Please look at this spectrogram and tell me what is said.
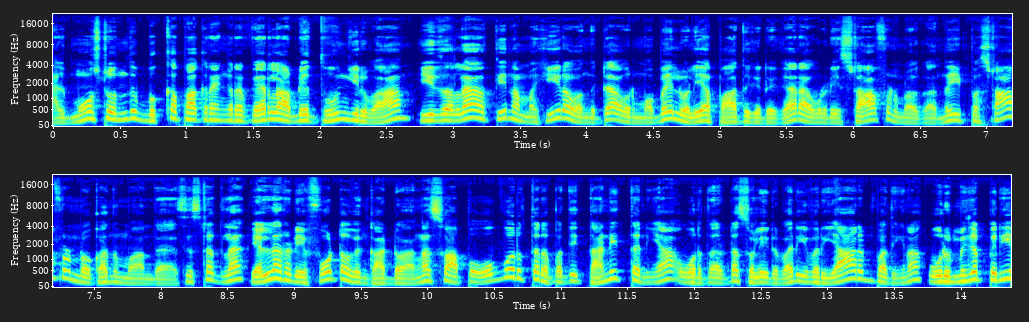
ஆல்மோஸ்ட் வந்து புக்கை பார்க்குறேங்கிற பேரில் அப்படியே தூங்கிடுவா. இதெல்லாம் நம்ம ஹீரோ வந்துட்டு அவர் மொபைல் வழியாக பார்த்துக்கிட்டு இருக்கார். அவருடைய ஸ்டாஃப் ரூமில் உட்காந்து இப்போ ஸ்டாஃப் ரூமில் உட்காந்து அந்த சிஸ்டத்தில் எல்லாருடைய ஃபோட்டோவையும் காட்டுவாங்க. ஸோ அப்போ ஒவ்வொருத்தரை பற்றி தனித்தனியாக ஒருத்தர்கிட்ட சொல்லிடுவார் இவர் யாருன்னு பார்த்தீங்கன்னா ஒரு மிகப்பெரிய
